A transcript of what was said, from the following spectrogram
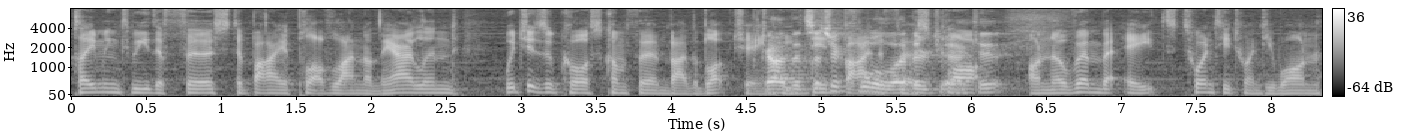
claiming to be the first to buy a plot of land on the island, which is of course confirmed by the blockchain. God, that's such a cool leather jacket. on November 8th, 2021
